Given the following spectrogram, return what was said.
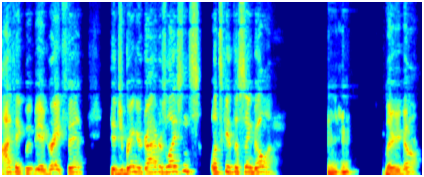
I think we'd be a great fit. Did you bring your driver's license? Let's get this thing going. Mm-hmm. There you go.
